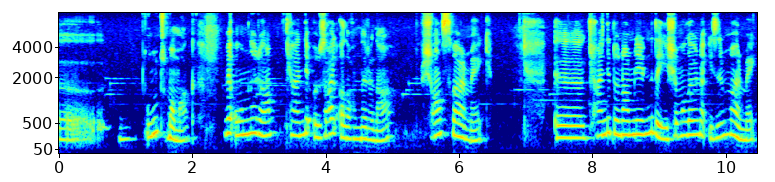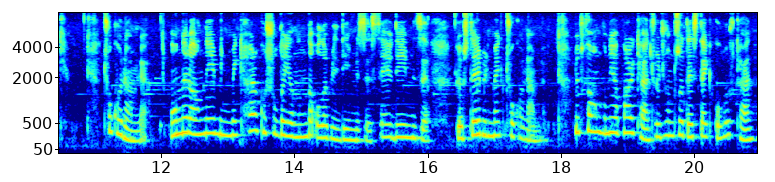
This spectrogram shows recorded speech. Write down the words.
e, unutmamak ve onlara kendi özel alanlarına şans vermek, e, kendi dönemlerini de yaşamalarına izin vermek çok önemli. Onları anlayabilmek, her koşulda yanında olabildiğimizi, sevdiğimizi gösterebilmek çok önemli. Lütfen bunu yaparken, çocuğumuza destek olurken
